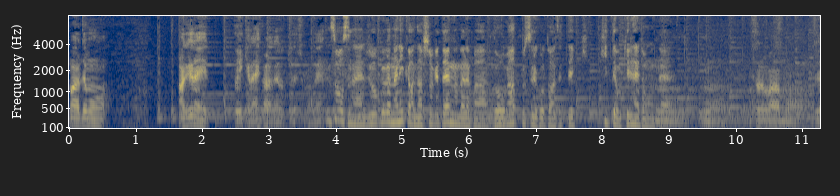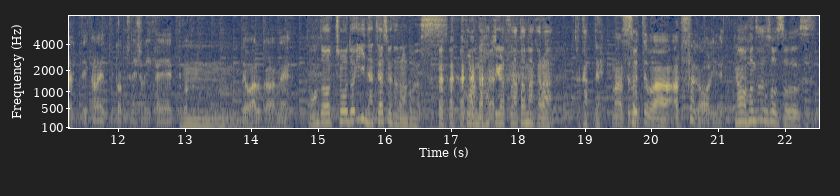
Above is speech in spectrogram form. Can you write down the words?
まあでも、あげないといけないからね、どっちでしょうね。ーそうですね。僕が何かを成し遂げたいのであれば、動画アップすることは絶対き切っても切れないと思うんで。うん。もう、それはもう、やっていかないとどっちにしろいけないってことんではあるからね。本当ちょうどいい夏休みだなと思います。コロナ8月頭からかかって。まあ、すべては暑さが悪いね。あ、本当そうそうそう。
